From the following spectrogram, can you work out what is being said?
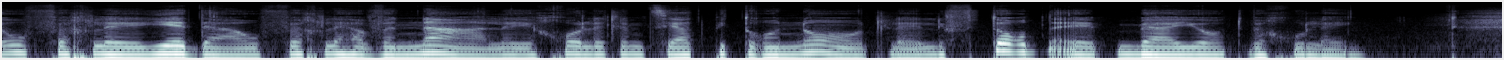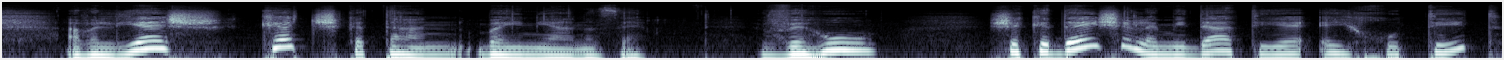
הוא הופך לידע, הוא הופך להבנה, ליכולת למציאת פתרונות, לפתור אה, בעיות וכולי. אבל יש קאץ' קטן בעניין הזה, והוא שכדי שלמידה תהיה איכותית,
